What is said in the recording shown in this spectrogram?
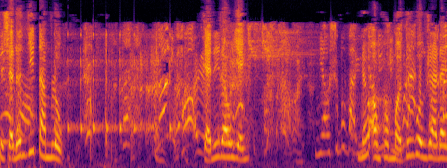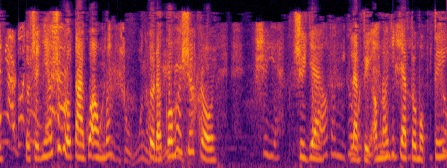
Thì sẽ đến giết tam lục. Chạy đi đâu vậy? Nếu ông không mời tướng quân ra đây, Tôi sẽ nhéo sức lỗ tai của ông đó. Tôi đã cố hết sức rồi. Sư gia, Làm phiền ông nói với cha tôi một tiếng.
